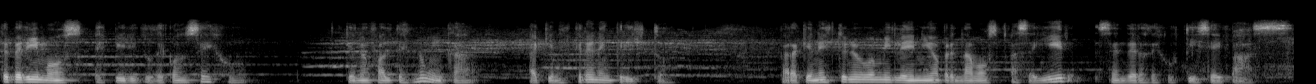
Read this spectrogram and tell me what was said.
Te pedimos, Espíritu de consejo, que no faltes nunca a quienes creen en Cristo, para que en este nuevo milenio aprendamos a seguir senderos de justicia y paz.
